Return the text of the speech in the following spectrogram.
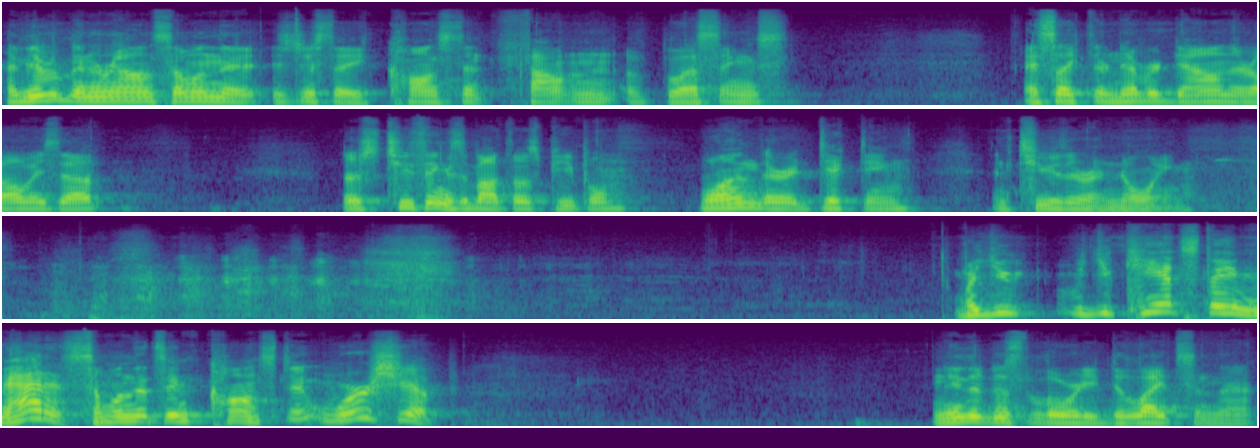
Have you ever been around someone that is just a constant fountain of blessings? It's like they're never down, they're always up. There's two things about those people one, they're addicting, and two, they're annoying. But you, you can't stay mad at someone that's in constant worship. Neither does the Lord. He delights in that.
